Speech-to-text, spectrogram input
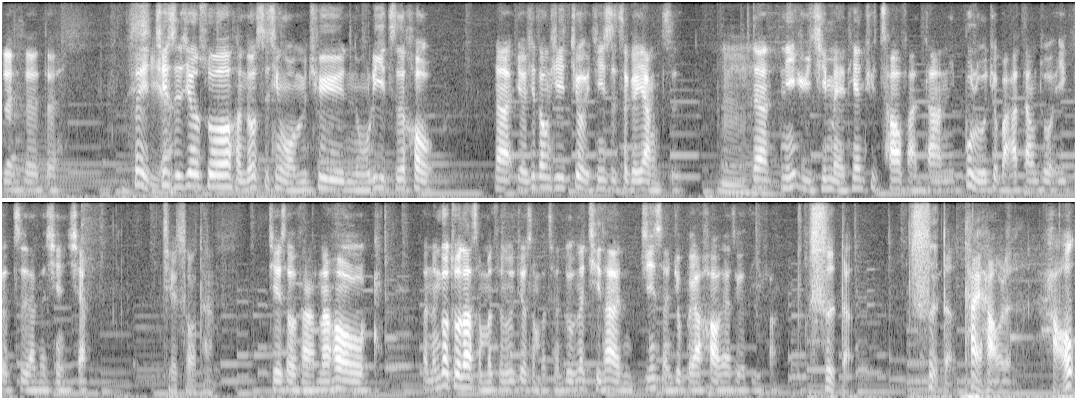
对对对，所以其实就是说很多事情我们去努力之后，那有些东西就已经是这个样子。嗯，那你与其每天去超凡它，你不如就把它当做一个自然的现象，接受它。接受它，然后能够做到什么程度就什么程度，那其他的精神就不要耗在这个地方。是的，是的，太好了。好，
